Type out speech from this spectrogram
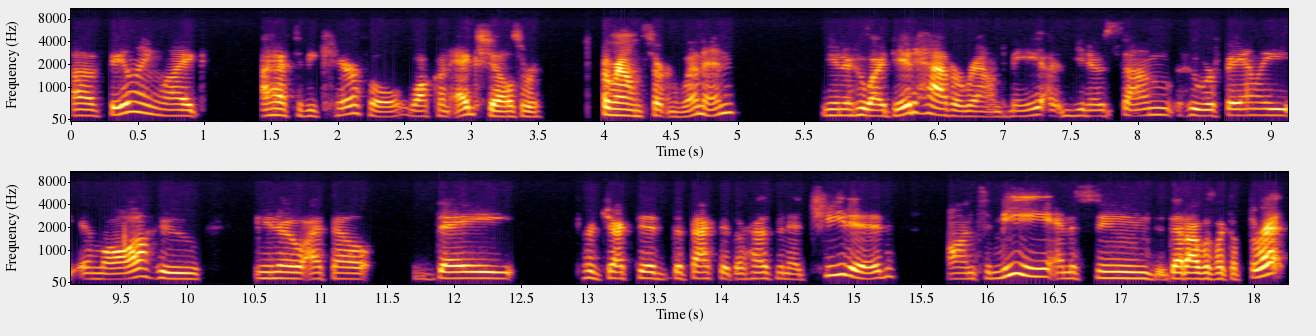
of feeling like I have to be careful, walk on eggshells or around certain women, you know, who I did have around me, uh, you know, some who were family in law who, you know, I felt they projected the fact that their husband had cheated onto me and assumed that I was like a threat.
